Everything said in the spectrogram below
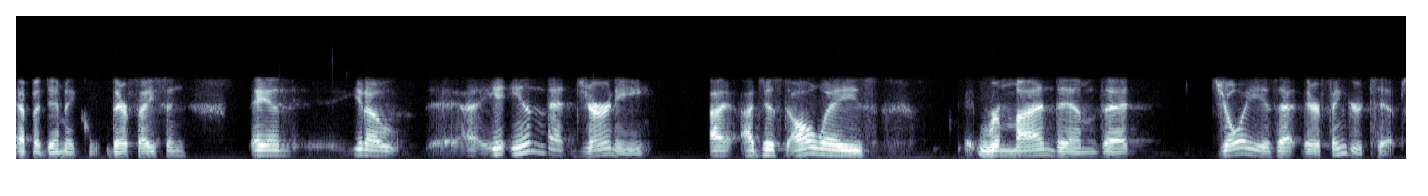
epidemic they're facing. And, you know, Uh, in that journey, I, I just always remind them that joy is at their fingertips,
